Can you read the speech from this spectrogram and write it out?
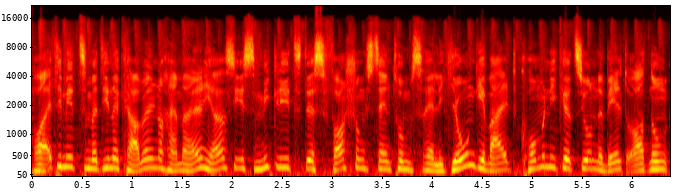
Heute mit Martina Kabel noch einmal. Ja, sie ist Mitglied des Forschungszentrums Religion, Gewalt, Kommunikation der Weltordnung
